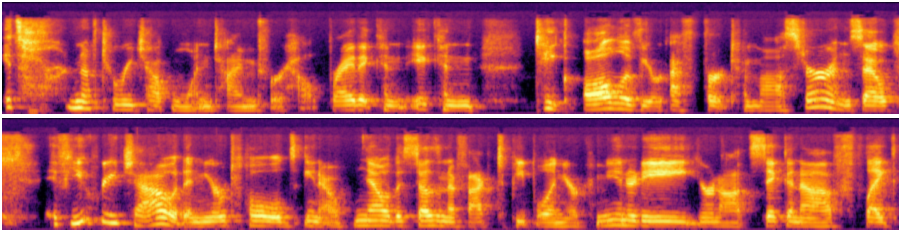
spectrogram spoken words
it's hard enough to reach out one time for help, right? It can, it can take all of your effort to muster. And so if you reach out and you're told, you know, no, this doesn't affect people in your community, you're not sick enough, like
